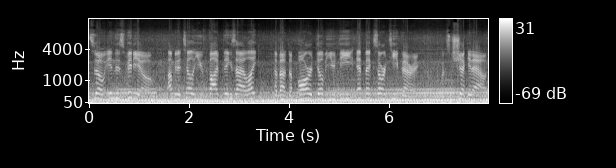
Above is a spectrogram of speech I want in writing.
Alright, so in this video, I'm going to tell you five things I like about the RWD FXRT fairing. Let's check it out.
